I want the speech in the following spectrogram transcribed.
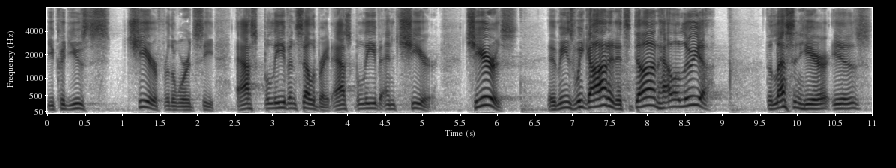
You could use cheer for the word see. Ask, believe, and celebrate. Ask, believe, and cheer. Cheers. It means we got it. It's done. Hallelujah. The lesson here is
